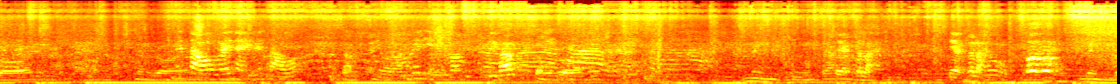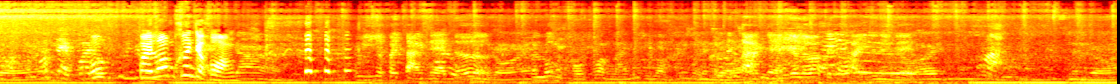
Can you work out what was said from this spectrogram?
ร้อยแก้ไหนแก้วหนึ่งร้อยหนึ่งร้อยเตาไว้ไหนไม่เตาสามสิบไม่ดีหรอกครับสองร้อยหนึ่งศูนย์เก้าแจกเท่าไหร่แจกเท่าไหร่หนึ่งร้อยแจกไปโอ้ปล่อยร่มขึ้นจากของเก้ากูจะไปตากแดดเด้หอนึ่งร้อยมันล่มเขาท่องไรไม่กี่รอบจะไปตากแดดเด้อเลยว่าเป็นไข่หเลนึ่ยงเลยร้อยหนึ่งร้อย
